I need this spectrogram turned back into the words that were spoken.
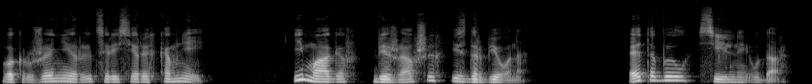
в окружении рыцарей серых камней и магов, бежавших из Дорбиона. Это был сильный удар.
